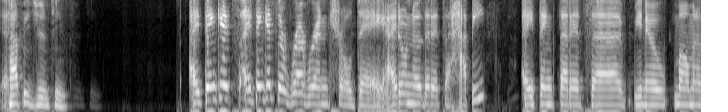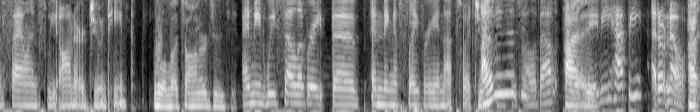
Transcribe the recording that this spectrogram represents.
happy Juneteenth. I think it's I think it's a reverential day. I don't know that it's a happy. I think that it's a you know moment of silence. We honor Juneteenth. Well, let's honor Juneteenth. I mean, we celebrate the ending of slavery, and that's what I think Juneteenth that's is all about. So I- maybe happy. I don't know. I,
